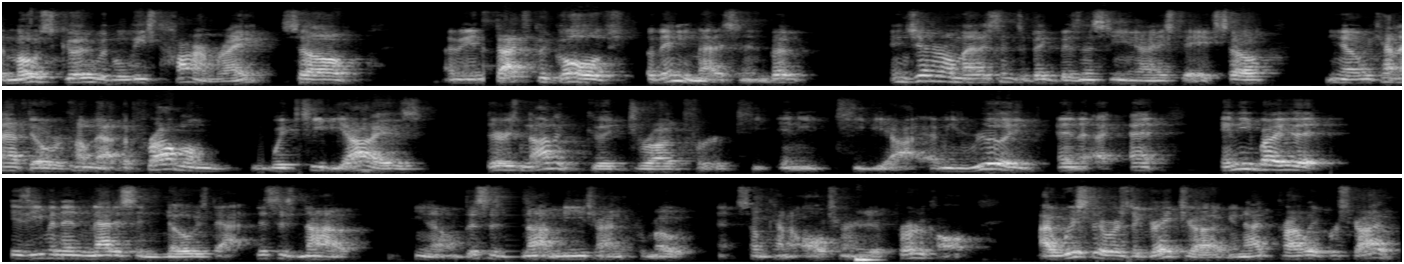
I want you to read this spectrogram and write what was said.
the most good with the least harm, right? So, I mean, that's the goal of, of any medicine. But in general, medicine is a big business in the United States. So, you know, we kind of have to overcome that. The problem with TBI is there is not a good drug for T- any TBI. I mean, really, and, and anybody that is even in medicine knows that this is not you know this is not me trying to promote some kind of alternative protocol. I wish there was a great drug and i'd probably prescribe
